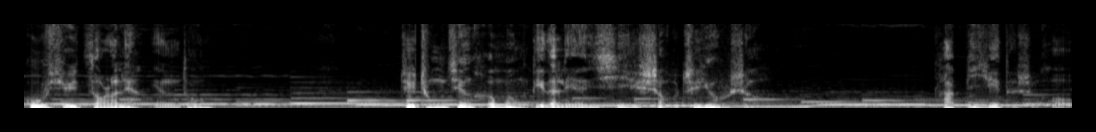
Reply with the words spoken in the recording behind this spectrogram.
顾旭走了两年多，这中间和梦迪的联系少之又少。他毕业的时候，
